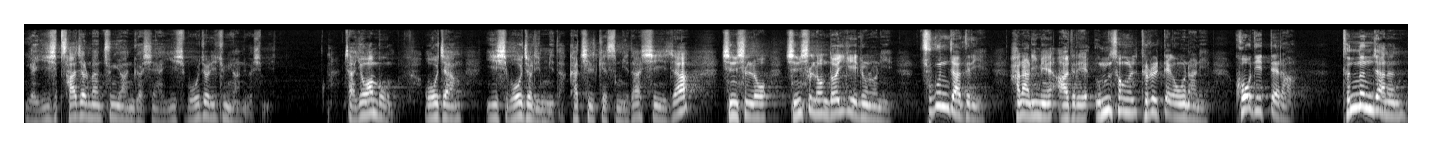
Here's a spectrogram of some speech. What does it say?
그러니까 24절만 중요한 것이 아니라 25절이 중요한 것입니다. 자, 요한복음 5장 25절입니다. 같이 읽겠습니다. 시작. 진실로 진실로 너희에게 이르노니 죽은 자들이 하나님의 아들의 음성을 들을 때가 오나니 곧 이때라 듣는 자는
